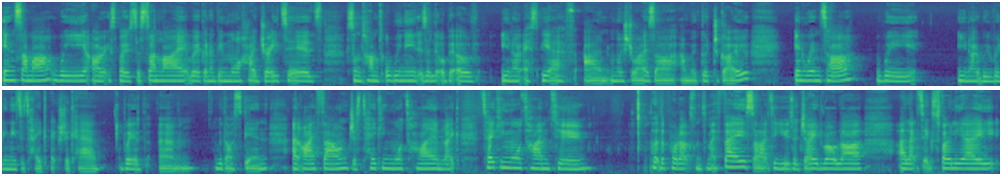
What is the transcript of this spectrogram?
In summer, we are exposed to sunlight, we're going to be more hydrated. Sometimes all we need is a little bit of, you know, SPF and moisturizer, and we're good to go. In winter, we, you know, we really need to take extra care with um, with our skin. And I found just taking more time, like taking more time to put the products onto my face. I like to use a jade roller. I like to exfoliate.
